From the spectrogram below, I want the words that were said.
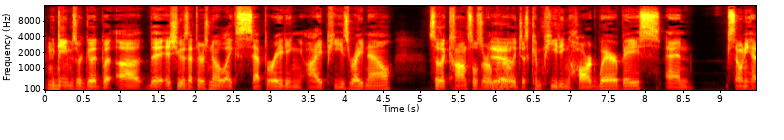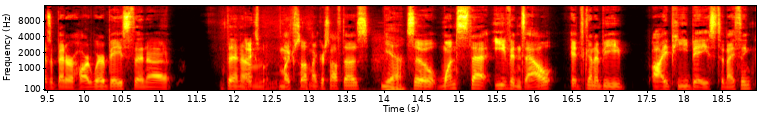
the Mhm. games are good, but uh the issue is that there's no like separating IPs right now. So the consoles are Yeah. literally just competing hardware base and Sony has a better hardware base than uh than um, Microsoft. Microsoft does. yeah. So once that evens out, it's going to be IP based, and I think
